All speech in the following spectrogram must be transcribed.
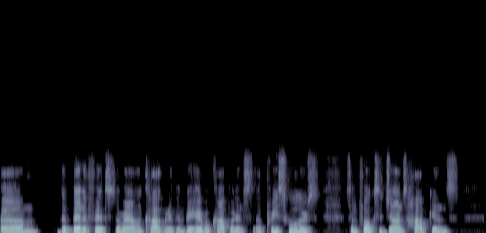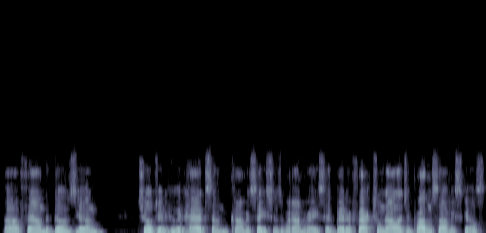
um, the benefits around cognitive and behavioral competence of preschoolers. Some folks at Johns Hopkins uh, found that those young children who had had some conversations around race had better factual knowledge and problem solving skills.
